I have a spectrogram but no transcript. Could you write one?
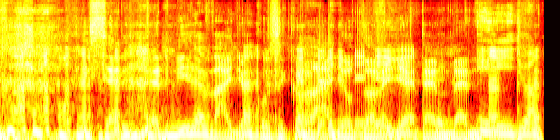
Aki szerinted mire vágyakozik a lányoddal egyetemben? Így van.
